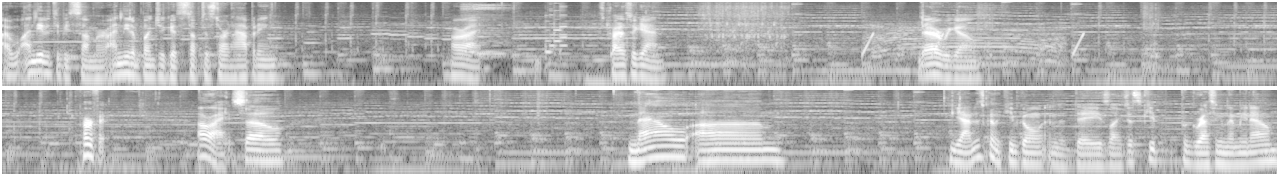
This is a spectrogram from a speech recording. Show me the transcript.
I, I need it to be summer. I need a bunch of good stuff to start happening. Alright. Let's try this again. There we go. Perfect. Alright, so... Now, um... Yeah, I'm just gonna keep going in the days, like, just keep progressing them, you know?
